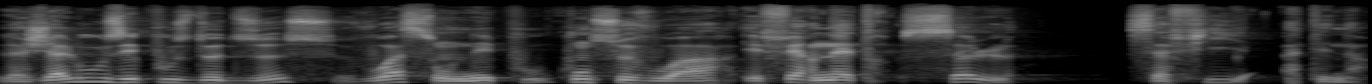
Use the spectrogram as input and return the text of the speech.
la jalouse épouse de Zeus, voit son époux concevoir et faire naître seule sa fille Athéna.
